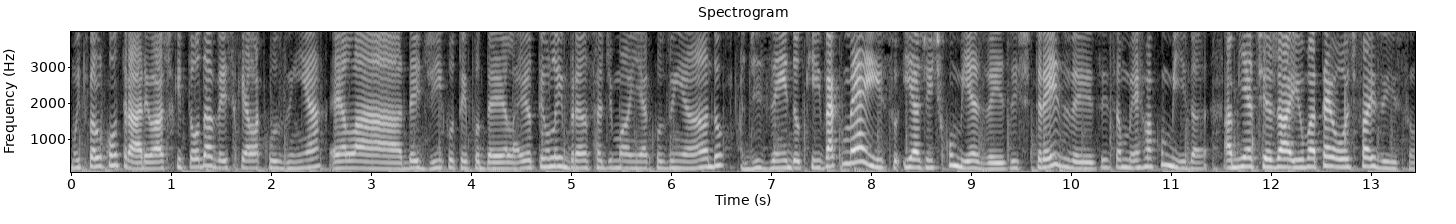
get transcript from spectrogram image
Muito pelo contrário, eu acho que toda vez que ela cozinha, ela dedica o tempo dela. Eu tenho lembrança de manhã cozinhando, dizendo que vai comer isso. E a gente comia, às vezes, três vezes a mesma comida. A minha tia Jailma até hoje faz isso.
